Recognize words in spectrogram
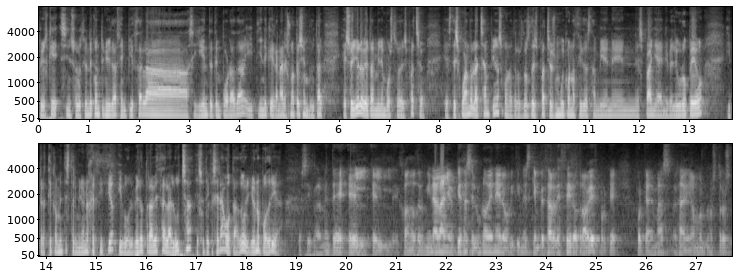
pero es que sin solución de continuidad empieza la siguiente temporada y tiene que ganar. Es una presión brutal. Eso yo lo veo también en vuestro despacho. Estáis jugando la Champions con otros dos despachos muy conocidos también en España a nivel europeo y prácticamente es terminar un ejercicio y volver otra vez a la lucha. Eso tiene que ser agotador. Yo no podría. Pues sí, realmente el, cuando termina el año, empiezas el 1 de enero y tienes que empezar de cero otra vez porque, porque además, digamos, nosotros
